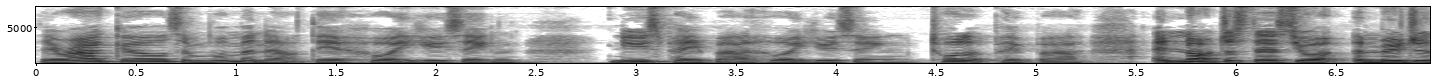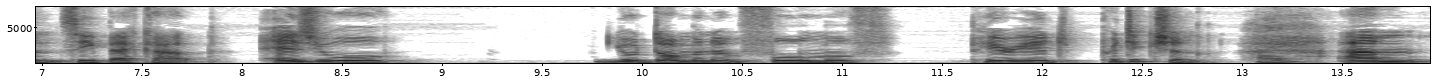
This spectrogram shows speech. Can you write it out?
There are girls and women out there who are using newspaper, who are using toilet paper, and not just as your emergency backup, as your your dominant form of period prediction. Right. Um,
